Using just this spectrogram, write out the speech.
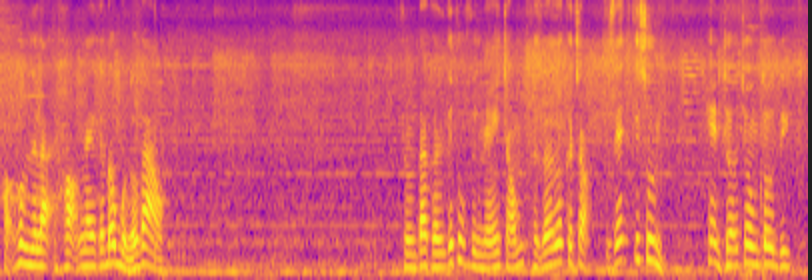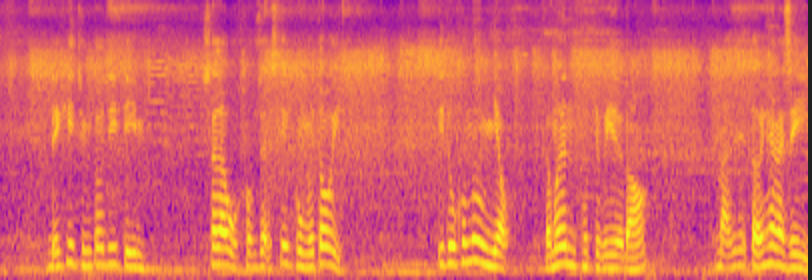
Họ không dừng lại, họ ngay cái đông một lối vào. Chúng ta cần kết thúc việc này nhanh chóng thời gian rất quan trọng. Z kisun hẹn chờ cho chúng tôi đi. Đến khi chúng tôi đi tìm, sau đầu học dạy sẽ cùng với tôi. Đi tôi không biết nhiều. Cảm ơn thật tuyệt vời đó. Bạn sẽ tới hay là gì?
